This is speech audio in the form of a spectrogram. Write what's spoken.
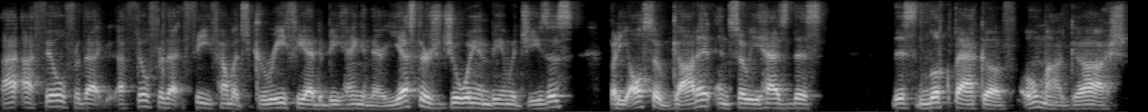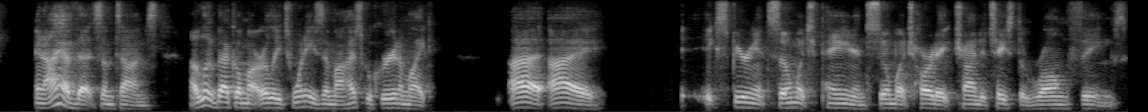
I, I, feel for that i feel for that thief how much grief he had to be hanging there. Yes there's joy in being with jesus but he also got it. And so he has this this look back of oh my gosh. And i have that sometimes. I look back on my early 20s and my high school career and i'm like i i experienced so much pain and so much heartache trying to chase the wrong things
